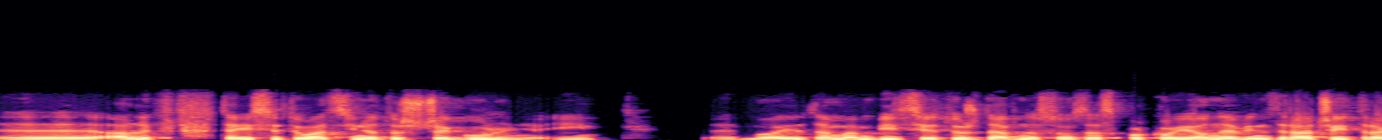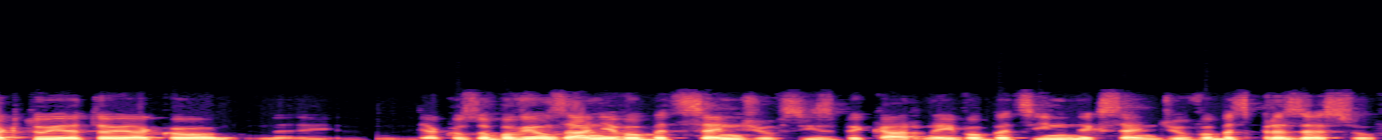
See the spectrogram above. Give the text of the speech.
e, ale w tej sytuacji no to szczególnie. I moje tam ambicje to już dawno są zaspokojone, więc raczej traktuję to jako, jako zobowiązanie wobec sędziów z Izby Karnej, wobec innych sędziów, wobec prezesów,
